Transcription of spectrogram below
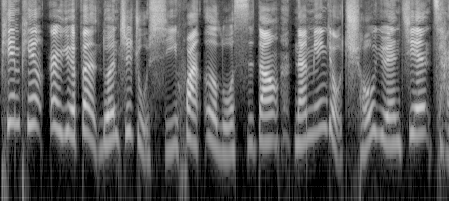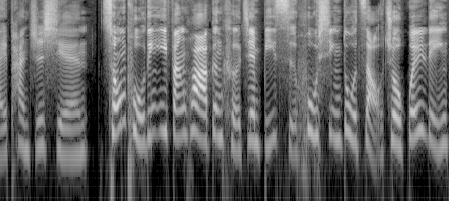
偏偏二月份轮值主席换俄罗斯当，难免有球员兼裁判之嫌。从普丁一番话更可见，彼此互信度早就归零，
